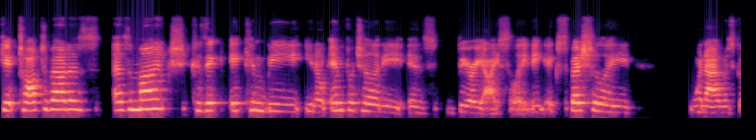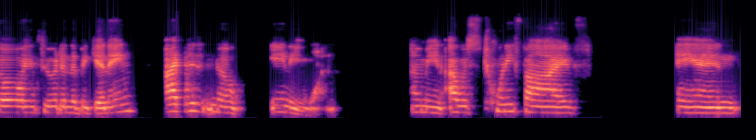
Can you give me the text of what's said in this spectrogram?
get talked about as as much because it, it can be you know infertility is very isolating especially when I was going through it in the beginning, I didn't know anyone. I mean, I was 25 and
